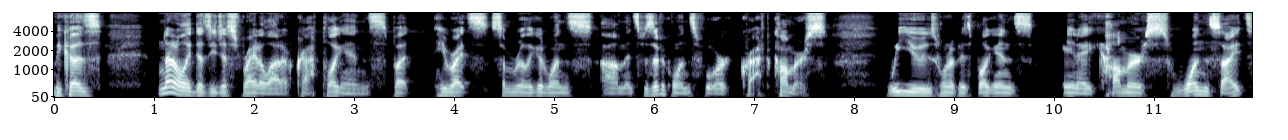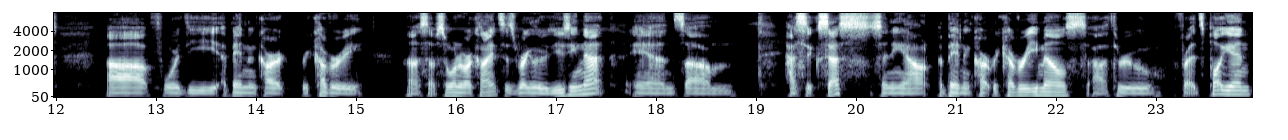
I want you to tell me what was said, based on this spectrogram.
because not only does he just write a lot of craft plugins, but he writes some really good ones um, and specific ones for craft commerce. We use one of his plugins in a commerce one site uh, for the abandoned cart recovery uh, stuff. So one of our clients is regularly using that and um, has success sending out abandoned cart recovery emails uh, through Fred's plugin.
